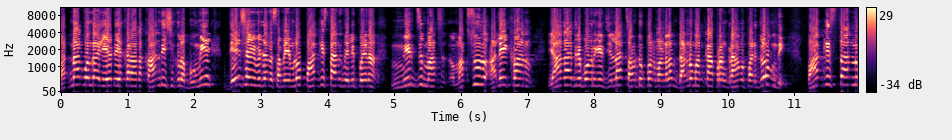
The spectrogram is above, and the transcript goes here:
పద్నాలుగు వందల ఏడు ఎకరాల కాందీశికుల భూమి దేశ విభజన సమయంలో పాకిస్తాన్కు వెళ్ళిపోయిన మిర్జ్ మక్సూద్ అలీ ఖాన్ యాదాద్రి భువనగిరి జిల్లా చౌటుప్పర్ మండలం దండు మల్కాపురం గ్రామ పరిధిలో ఉంది. పాకిస్తాన్ను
